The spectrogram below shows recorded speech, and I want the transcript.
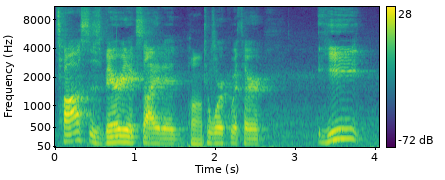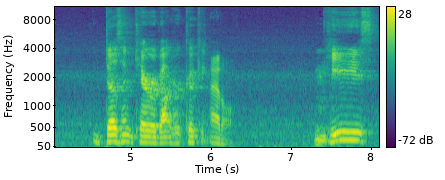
Toss is very excited Pumped. to work with her. He doesn't care about her cooking. at all. He's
